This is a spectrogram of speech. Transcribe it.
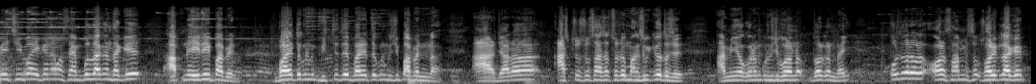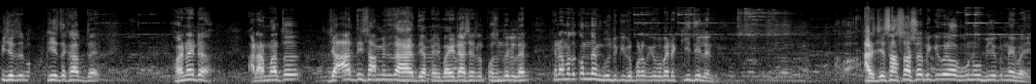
বেচি বা এখানে আমার স্যাম্পল লাগান থাকে আপনি এটাই পাবেন। বাড়িতে কোনো ভিত্তিতে বাড়িতে কোনো কিছু পাবেন না। আর যারা আটশোশো সাতশো মাংস বিক্রি করতেছে আমি ওখানে কোনো কিছু বলার দরকার নাই। ওদের ওর সামনে সলিড লাগে পিছিয়ে পিছিয়ে খারাপ দেয়। হয় না এটা? আর আমরা তো যা দিই সামনে দেখা দিই আপনি বাড়িটা আসে পছন্দ দিলেন কেন আমরা তো কম দাম বুঝি কী করে বাড়িটা কী দিলেন? আর যে সাতশো বিক্রি করে কোনো অভিযোগ নেই ভাই,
